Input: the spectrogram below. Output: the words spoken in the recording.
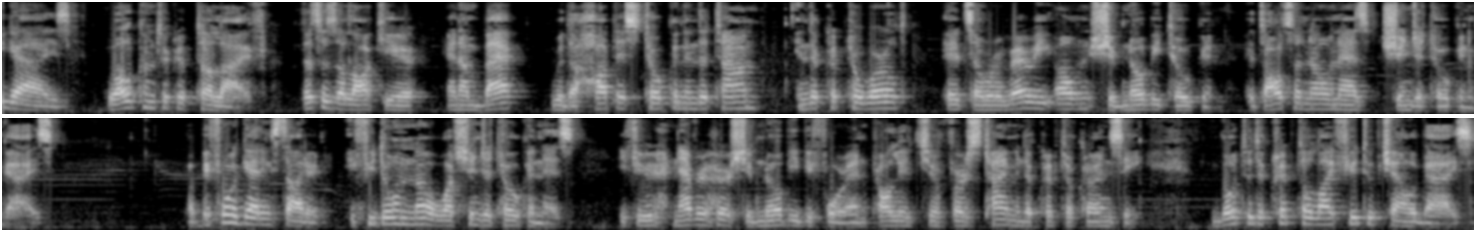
guys, welcome to Crypto Live. This is Alok here, and I'm back with the hottest token in the town in the crypto world. It's our very own Shibnobi token. It's also known as Shinja token, guys. But before getting started, if you don't know what Shinja token is, if you've never heard Shibnobi before and probably it's your first time in the cryptocurrency, go to the Crypto Life YouTube channel, guys.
